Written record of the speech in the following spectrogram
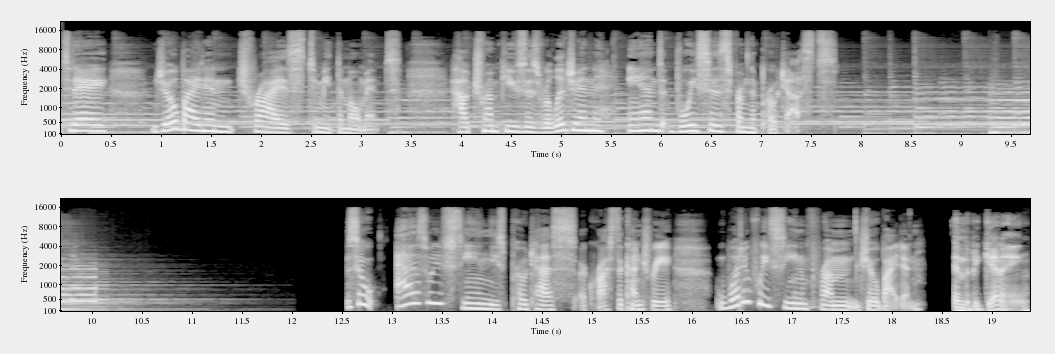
Today, Joe Biden tries to meet the moment how Trump uses religion and voices from the protests. So, as we've seen these protests across the country, what have we seen from Joe Biden? In the beginning,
